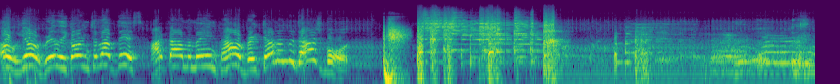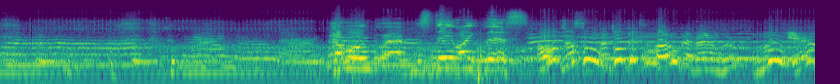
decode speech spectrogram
Oh, you're really going to love this. I found the main power breakdown on the dashboard. How long do I have to stay like this? Oh, just a little bit longer then, Mm, yeah.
